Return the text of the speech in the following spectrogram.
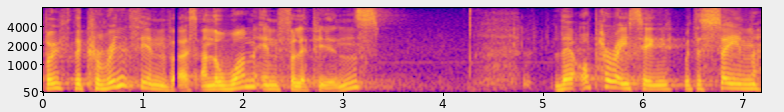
both the Corinthian verse and the one in Philippians, they're operating with the same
